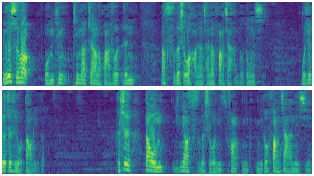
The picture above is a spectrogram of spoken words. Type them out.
有的时候，我们听听到这样的话，说人到死的时候好像才能放下很多东西，我觉得这是有道理的。可是，当我们一定要死的时候，你放你你都放下了那些，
